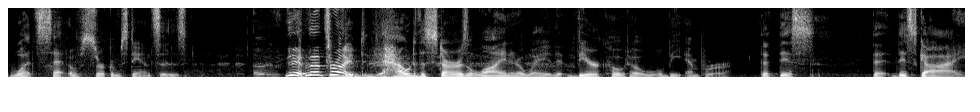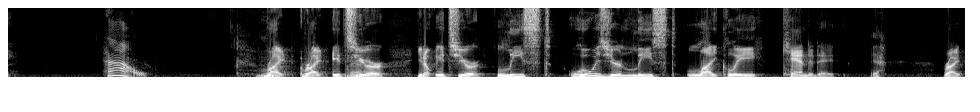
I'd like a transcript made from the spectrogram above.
What set of circumstances? yeah, that's right. d- How do the stars align in a way that Vir Cotto will be emperor? That this that this guy. How? Right, right. It's your, you know, it's your least. Who is your least likely candidate? Yeah. Right.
